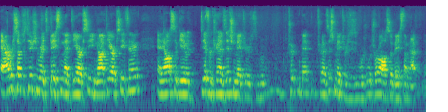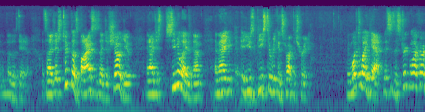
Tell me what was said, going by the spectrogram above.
average substitution rates based on that DRC, not DRC thing, and I also gave it different transition matrices transition matrices, which were also based on that those data. So I just took those biases I just showed you, and I just simulated them, and then I, used Beast to reconstruct the tree. And what do I get? This is the strict molecular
